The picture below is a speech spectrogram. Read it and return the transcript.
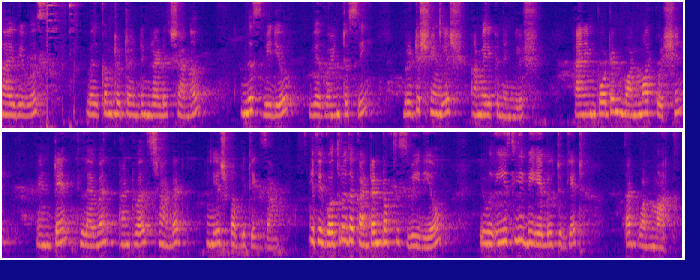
Hi viewers, welcome to Trending Rider channel. In this video, we are going to see British English, American English, an important one mark question in 10th, 11th and 12th standard English public exam. If you go through the content of this video, you will easily be able to get that one mark.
